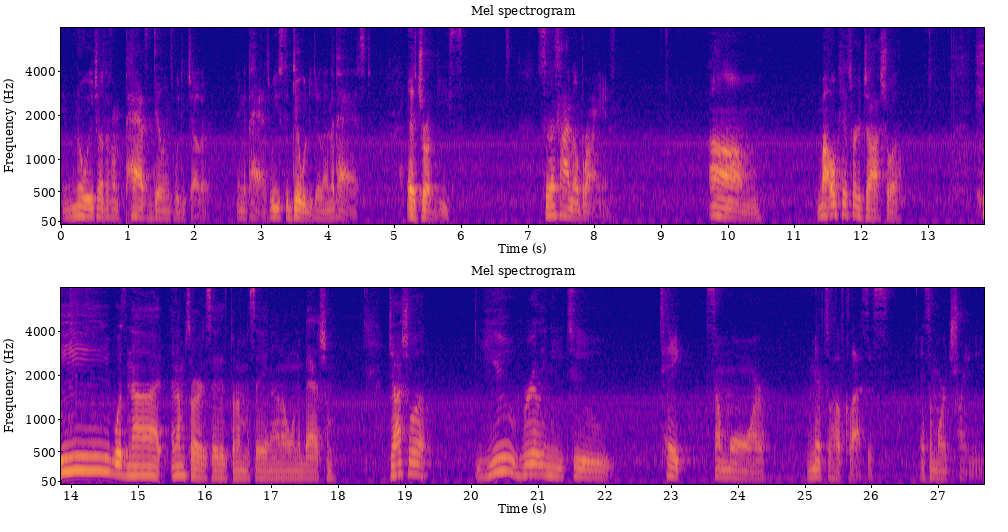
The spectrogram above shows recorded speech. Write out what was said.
know each other from past dealings with each other. In the past, we used to deal with each other in the past as druggies. So that's how I know Brian. Um, my old caseworker Joshua. He was not, and I'm sorry to say this, but I'm gonna say it. and I don't want to bash him. Joshua, you really need to take some more mental health classes and some more training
